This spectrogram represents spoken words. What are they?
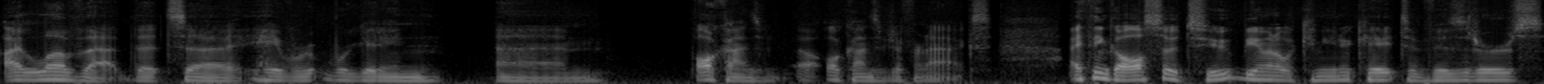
I love that that uh, hey we're we're getting um, all kinds of all kinds of different acts. I think also too being able to communicate to visitors.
